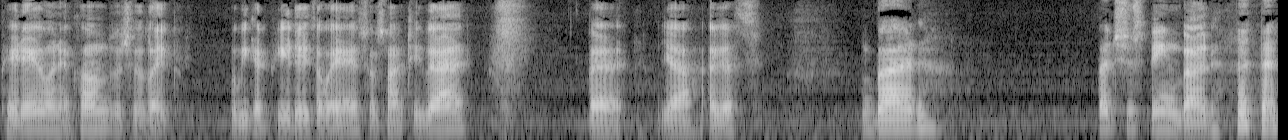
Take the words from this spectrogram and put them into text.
payday when it comes, which is like a week of paydays away, so it's not too bad. But yeah, I guess Bud. Bud's just being Bud.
